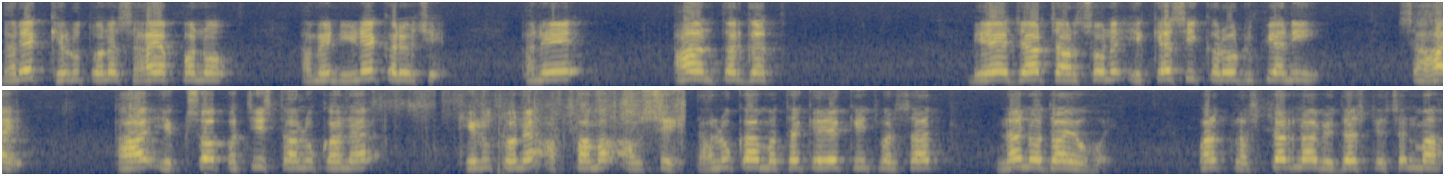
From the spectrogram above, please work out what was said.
દરેક ખેડૂતોને સહાય આપવાનો અમે નિર્ણય કર્યો છે. અને આ અંતર્ગત બે હજાર ચારસો એક્યાસી કરોડ રૂપિયાની સહાય આ એકસો પચીસ તાલુકાના ખેડૂતોને આપવામાં આવશે. તાલુકા મથકે એક ઇંચ વરસાદ ન નોંધાયો હોય, પણ ક્લસ્ટરના વેધર સ્ટેશનમાં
